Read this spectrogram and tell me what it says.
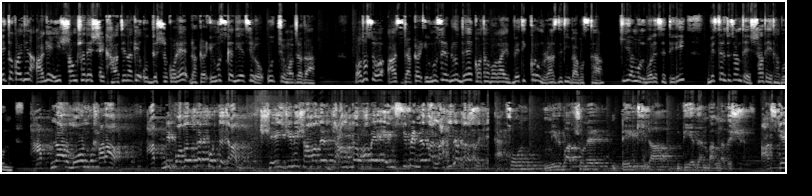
এই তো কয়েকদিন আগেই সংসদে শেখ হাসিনাকে উদ্দেশ্য করে ডক্টর ইউনুসকে দিয়েছিল উচ্চ মর্যাদা। অথচ আজ ডক্টর ইউনুসের বিরুদ্ধে কথা বলায় ব্যতিক্রম রাজনীতি ব্যবস্থা। কি এমন বলেছে তিনি? বিস্তারিত জানতে সাথেই থাকুন। আপনার মন খারাপ, আপনি পদত্যাগ করতে চান সেই জিনিস আমাদের জানতে হবে এনসিপির নেতা নাহিদের কাছ থেকে। এখন নির্বাচনের ডেটটা দিয়ে দেন বাংলাদেশ। আজকে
